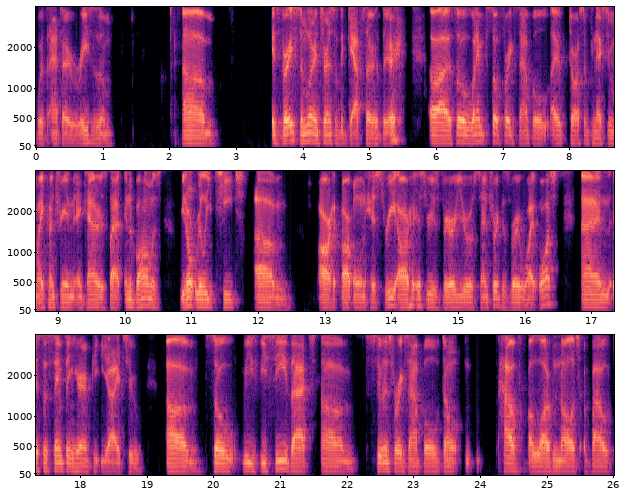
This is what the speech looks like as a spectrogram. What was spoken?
with anti-racism. Um, it's very similar in terms of the gaps that are there. Uh, so when I'm so for example, I draw some connection in my country and, and Canada is that in the Bahamas, we don't really teach um, our our own history. Our history is very Eurocentric, it's very whitewashed. And it's the same thing here in PEI too. Um, so we we see that um, students, for example, don't have a lot of knowledge about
